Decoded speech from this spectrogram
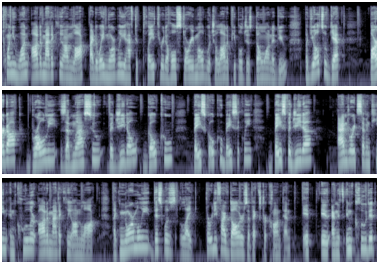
21 automatically unlocked. By the way, normally you have to play through the whole story mode, which a lot of people just don't want to do. But you also get Bardock, Broly, Zamasu, Vegito, Goku, base Goku basically, base Vegeta, Android 17 and Cooler automatically unlocked. Like normally this was like $35 of extra content. It is and it's included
